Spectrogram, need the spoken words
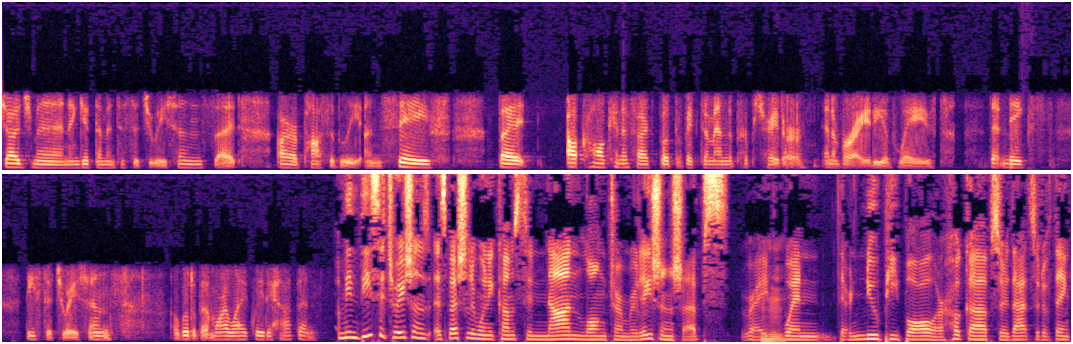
judgment and get them into situations that are possibly unsafe. But alcohol can affect both the victim and the perpetrator in a variety of ways that makes these situations a little bit more likely to happen. I mean, these situations, especially when it comes to non long term relationships, right? When they're new people or hookups or that sort of thing,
